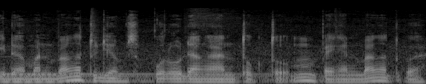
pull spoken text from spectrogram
Idaman banget tuh jam 10 udah ngantuk tuh. Hmm, pengen banget gue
